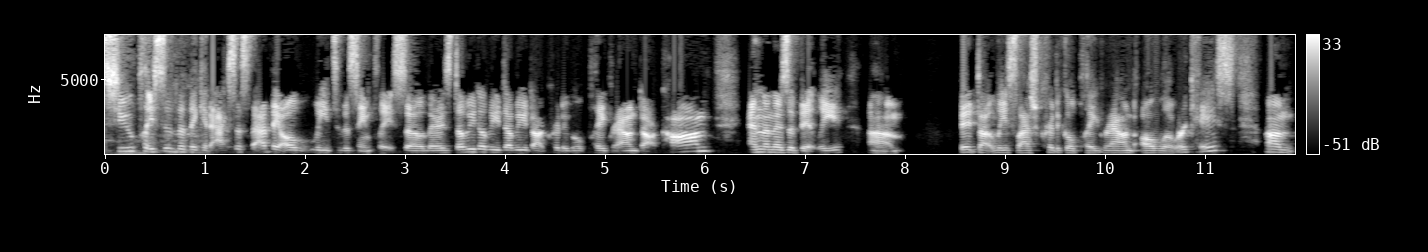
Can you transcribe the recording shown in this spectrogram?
two places that they could access that. They all lead to the same place. So there's www.criticalplayground.com, and then there's a bit.ly, um, bit.ly slash critical playground, all lowercase. Um,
